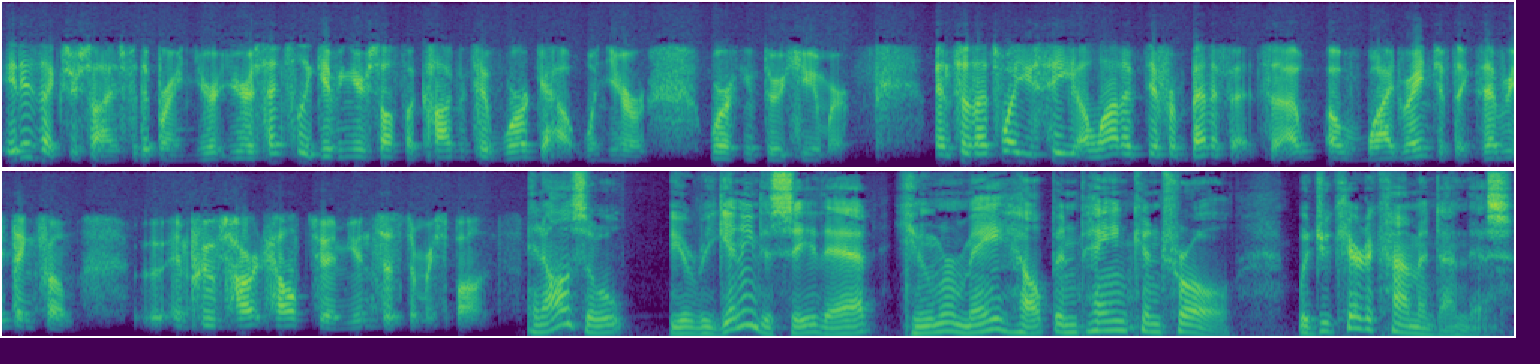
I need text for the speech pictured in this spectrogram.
it is exercise for the brain. You're you're essentially giving yourself a cognitive workout when you're working through humor. And so that's why you see a lot of different benefits, a, a wide range of things, everything from uh, improved heart health to immune system response. And also, you're beginning to see that humor may help in pain control. Would you care to comment on this?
